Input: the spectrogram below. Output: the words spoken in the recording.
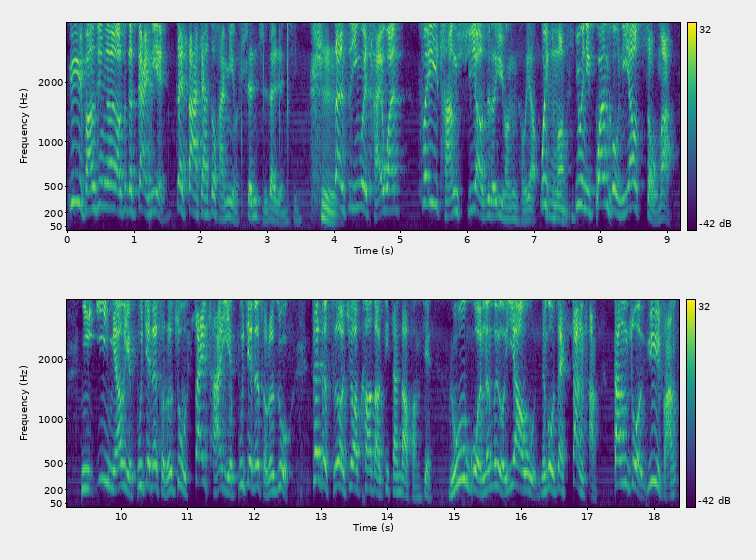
预防性投药这个概念在大家都还没有深植在人心。是，但是因为台湾非常需要这个预防性投药，为什么？因为你关口你要守嘛，你疫苗也不见得守得住，筛查也不见得守得住，这个时候就要靠到第三道防线。如果能够有药物能够在上场当做预防，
